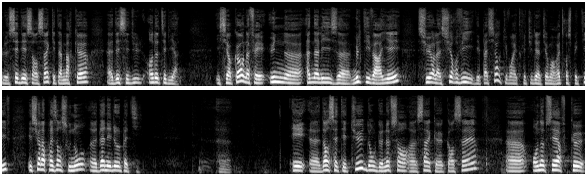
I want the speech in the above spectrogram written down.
le CD105 qui est un marqueur des cellules endothéliales. Ici encore, on a fait une euh, analyse multivariée sur la survie des patients qui vont être étudiés actuellement en rétrospectif et sur la présence ou non euh, d'anéliopathie. Euh, Et dans cette étude, donc de 905 cancers, on observe que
